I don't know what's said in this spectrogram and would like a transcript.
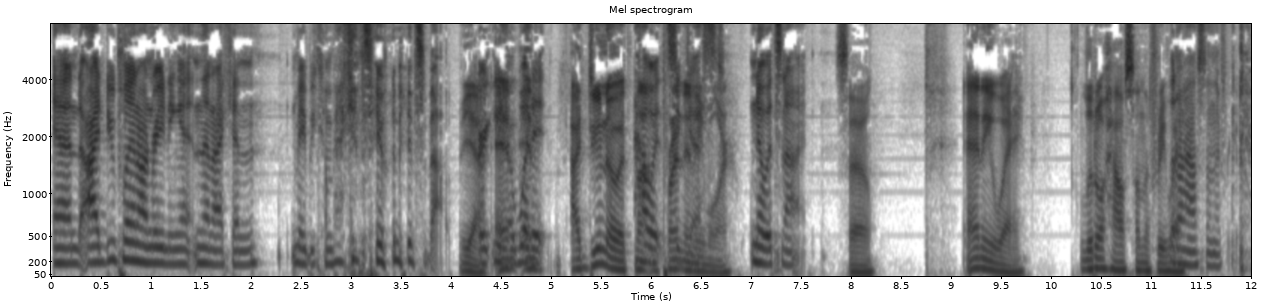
and I do plan on reading it, and then I can maybe come back and say what it's about. Yeah. or, you know what and it I do know it's not in print suggests. anymore. No, it's not. So anyway, little house on the freeway. Little House on the Freeway.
